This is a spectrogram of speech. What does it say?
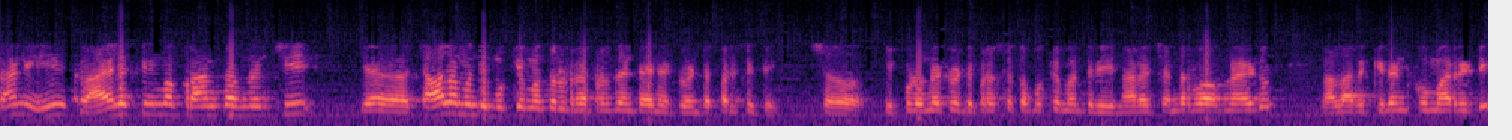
కానీ రాయలసీమ ప్రాంతం నుంచి చాలా మంది ముఖ్యమంత్రులు రిప్రజెంట్ అయినటువంటి పరిస్థితి. సో ఇప్పుడు ఉన్నటువంటి ప్రస్తుత ముఖ్యమంత్రి నారా చంద్రబాబు నాయుడు నల్లారి కిరణ్ కుమార్ రెడ్డి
